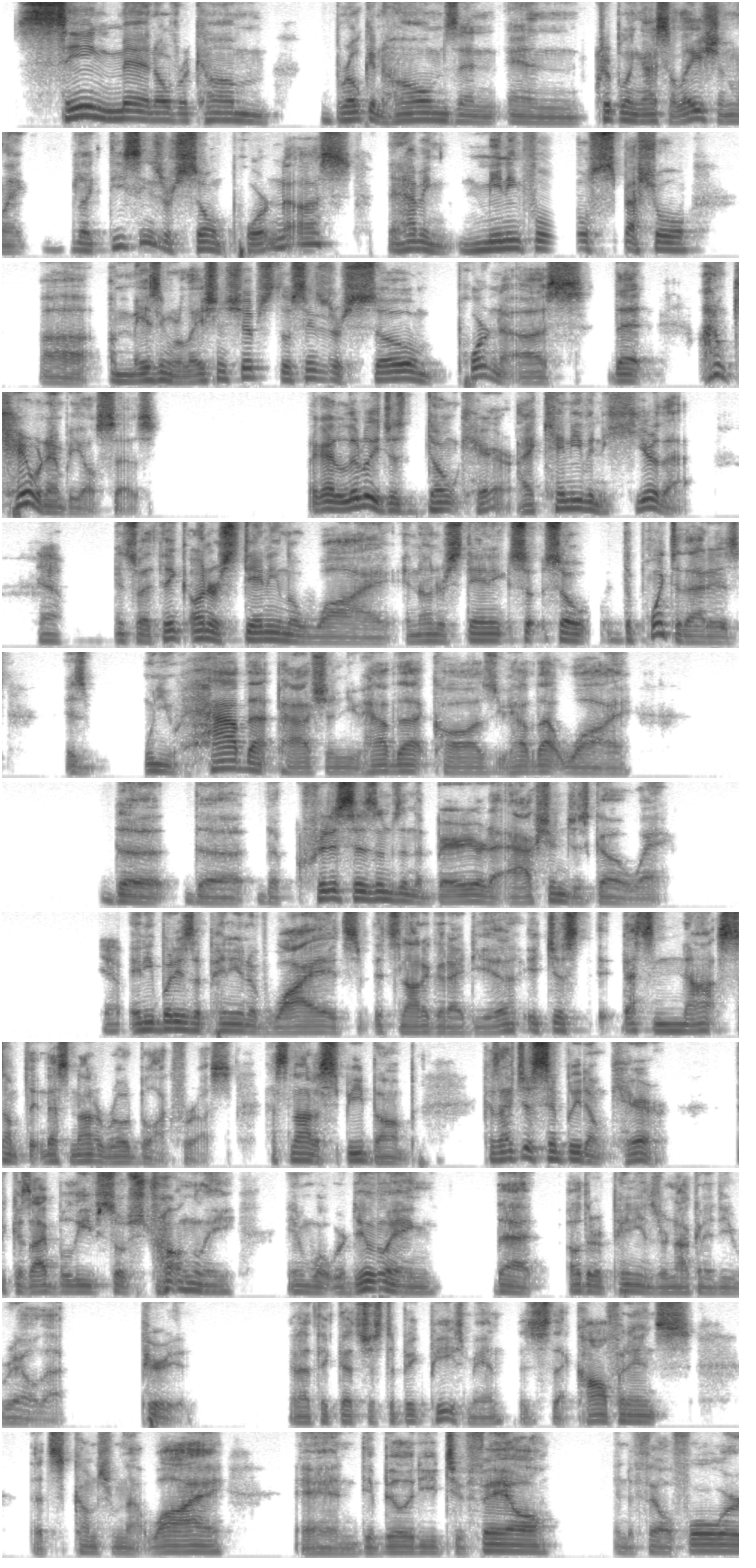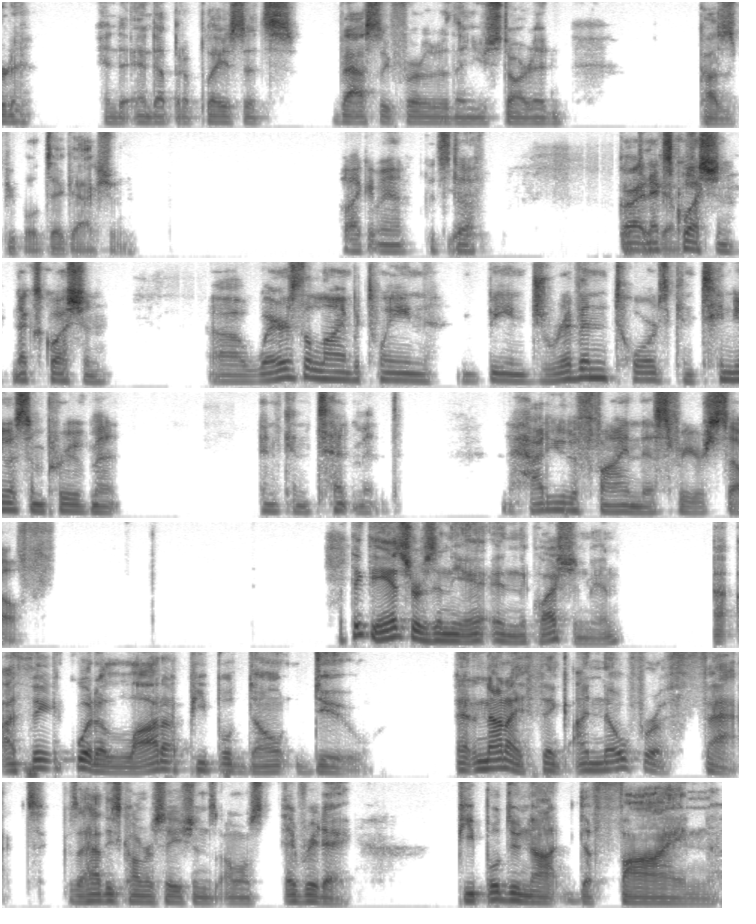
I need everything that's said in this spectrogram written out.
seeing men overcome broken homes and and crippling isolation like like these things are so important to us and having meaningful special uh amazing relationships those things are so important to us that i don't care what anybody else says. Like i literally just don't care. I can't even hear that. Yeah. And so i think understanding the why and understanding so so the point to that is is when you have that passion you have that cause you have that why the the the criticisms and the barrier to action just go away. Yep. Anybody's opinion of why it's it's not a good idea, it just that's not something that's not a roadblock for us. That's not a speed bump because I just simply don't care because I believe so strongly in what we're doing that other opinions are not going to derail that. Period. And I think that's just a big piece, man. It's that confidence that comes from that why and the ability to fail and to fail forward and to end up in a place that's vastly further than you started causes people to take action. I like it, man. Good stuff. Yeah. All right, next action. question. Next question. Uh, where's the line between being driven towards continuous improvement and contentment? And how do you define this for yourself? I think the answer is in the in the question, man. I think what a lot of people don't do and not I think, I know for a fact, because I have these conversations almost every day. People do not define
